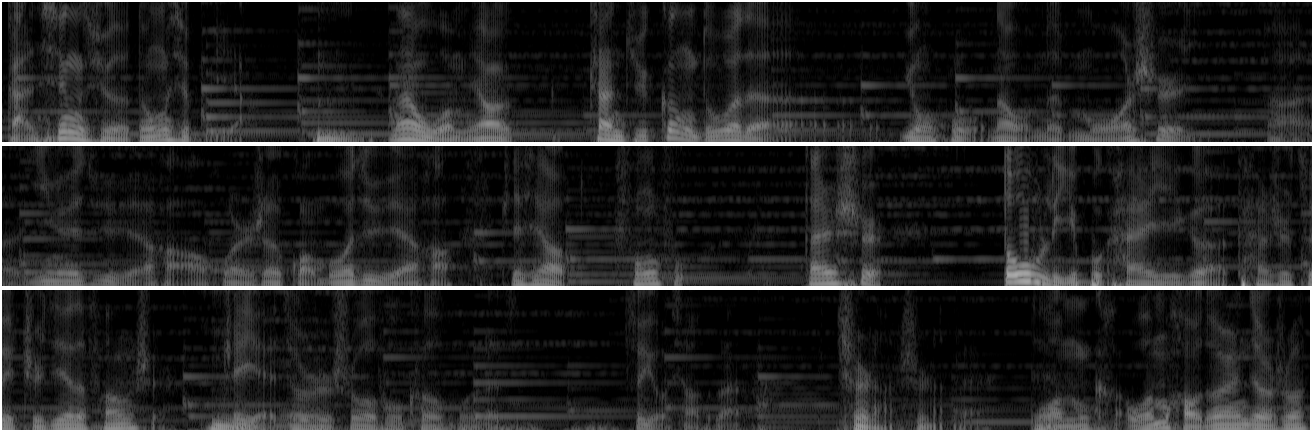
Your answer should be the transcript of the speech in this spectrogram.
感兴趣的东西不一样，嗯。那我们要占据更多的用户，那我们的模式啊，音乐剧也好，或者是广播剧也好，这些要丰富，但是都离不开一个它是最直接的方式，嗯这也就是说服客户的最有效的办法。是的，是的，对我们我们好多人就是说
